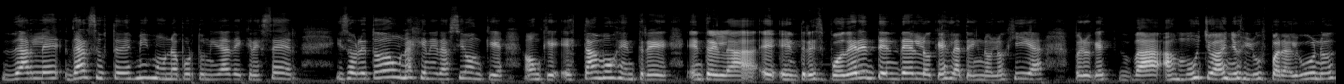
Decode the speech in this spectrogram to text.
darle, darse a ustedes mismos una oportunidad de crecer y sobre todo a una generación que aunque estamos entre, entre, la, eh, entre poder entender lo que es la tecnología, pero que va a muchos años luz para algunos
